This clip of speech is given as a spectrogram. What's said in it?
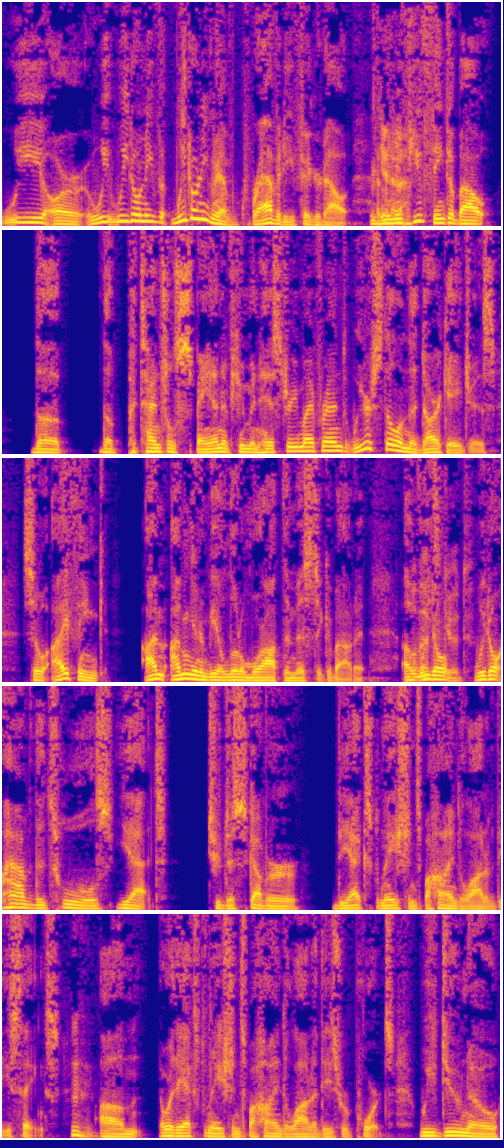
we are, we, we don't even, we don't even have gravity figured out. I mean, if you think about the, the potential span of human history, my friend, we are still in the dark ages. So I think I'm, I'm going to be a little more optimistic about it. Uh, Well, we don't, good. we don't have the tools yet to discover the explanations behind a lot of these things, Mhm. um, or the explanations behind a lot of these reports. We do know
